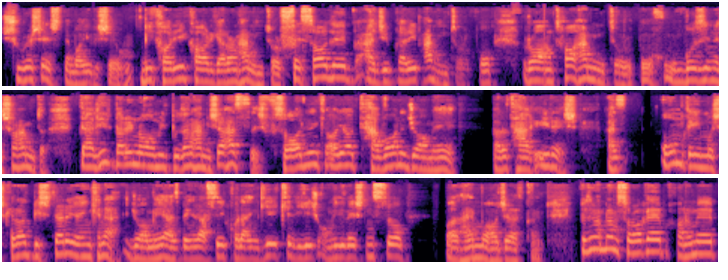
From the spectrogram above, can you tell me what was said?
شورش اجتماعی بشه. بیکاری کارگران همینطور فساد عجیب غریب همینطور خب؟ رانت ها همینطور گزینش ها همینطور. دلیل برای ناامید بودن همیشه هستش. سوال اینه که آیا توان جامعه برای تغییرش از عمق این مشکلات بیشتره یا اینکه نه؟ جامعه از بین رفته کلنگی که دیگه هیچ امیدی بهش نیست و باید همین مهاجرت کنیم. بذارم برم سراغ خانم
